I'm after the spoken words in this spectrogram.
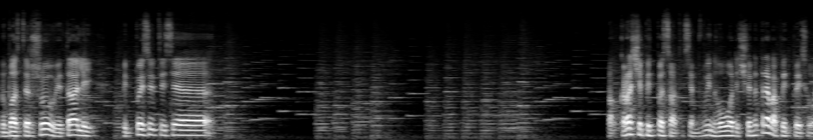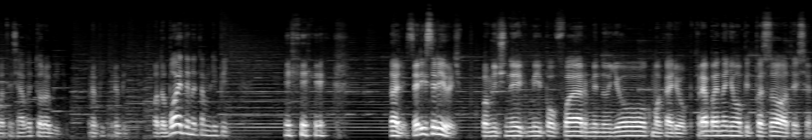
ну Бастер Шоу, Віталій. Підписуйтеся. Так, краще підписатися, бо він говорить, що не треба підписуватися, а ви то робіть. Робіть, робіть. Подобайте там ліпіть. Далі, Сергій Сергійович, помічник мій по фермі, ну йок, Макарьок. Треба на нього підписатися.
